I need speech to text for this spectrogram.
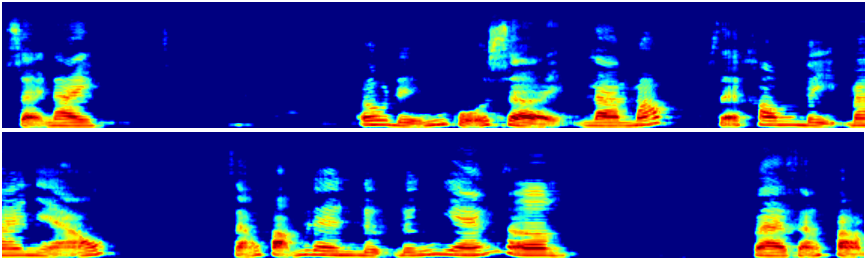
sợi này. Ưu điểm của sợi là móc sẽ không bị bay nhão. Sản phẩm lên được đứng dáng hơn. Và sản phẩm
